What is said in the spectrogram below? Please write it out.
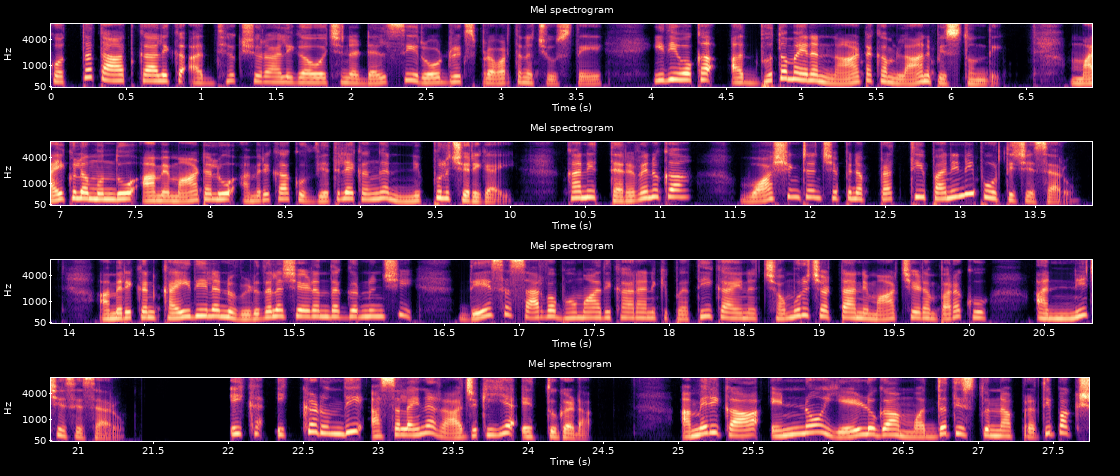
కొత్త తాత్కాలిక అధ్యక్షురాలిగా వచ్చిన డెల్సీ రోడ్రిక్స్ ప్రవర్తన చూస్తే ఇది ఒక అద్భుతమైన నాటకంలా అనిపిస్తుంది. మైకుల ముందు ఆమె మాటలు అమెరికాకు వ్యతిరేకంగా నిప్పులు చెరిగాయి. కాని తెరవెనుక వాషింగ్టన్ చెప్పిన ప్రతి పనిని పూర్తి చేశారు. అమెరికన్ ఖైదీలను విడుదల చేయడం దగ్గర్నుంచి దేశ సార్వభౌమాధికారానికి ప్రతీక అయిన చమురు చట్టాన్ని మార్చేయడం వరకు అన్నీ చేసేశారు. ఇక ఇక్కడుంది అసలైన రాజకీయ ఎత్తుగడ. అమెరికా ఎన్నో ఏళ్ళుగా మద్దతిస్తున్న ప్రతిపక్ష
